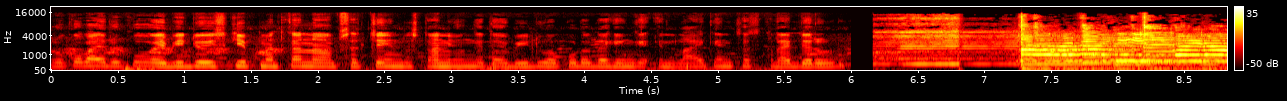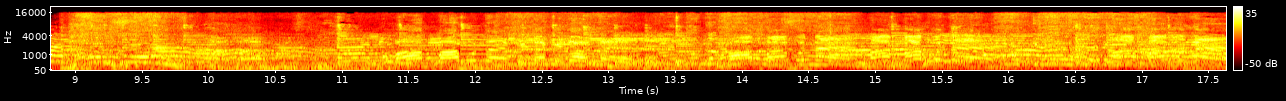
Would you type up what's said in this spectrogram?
रुको भाई रुको। ये वीडियो स्किप मत करना। आप सच्चे हिंदुस्तानी होंगे तो वीडियो पूरा देखेंगे। एंड लाइक एंड सब्सक्राइब ज़रूर। बाप बाप होता है बेटा बेटा होता है। बाप बाप होता है बाप बाप होता है। बाप बाप होता है।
